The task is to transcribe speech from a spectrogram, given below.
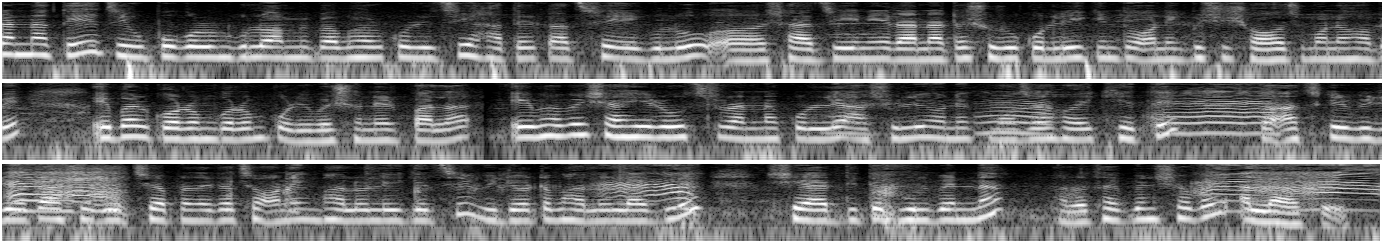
রান্নাতে যে উপকরণগুলো আমি ব্যবহার করেছি, হাতের কাছে এগুলো সাজিয়ে নিয়ে রান্নাটা শুরু করলেই কিন্তু অনেক বেশি সহজ মনে হবে। এবার গরম গরম পরিবেশনের পালা। এভাবে শাহি রোস্ট রান্না করলে আসলেই অনেক মজা হয় খেতে। তো আজকের ভিডিওটা আশা করছি আপনাদের কাছে অনেক ভালো লেগেছে। ভিডিওটা ভালো লাগলে শেয়ার দিতে ভুলবেন না। ভালো থাকবেন সবাই। আল্লাহ হাফেজ।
